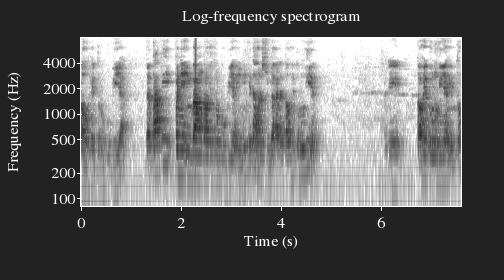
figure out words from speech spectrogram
tauhid rububiyah. Tetapi penyeimbang tauhid rububiyah ini kita harus juga ada tauhid uluhiyah. Jadi tauhid uluhiyah itu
